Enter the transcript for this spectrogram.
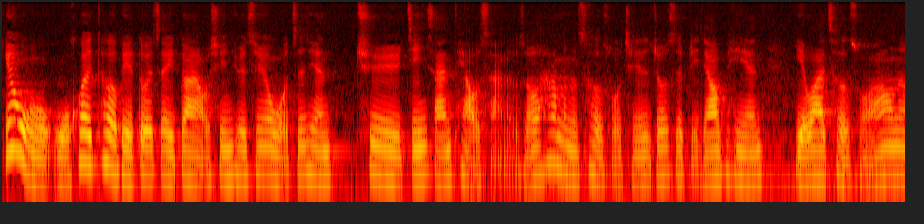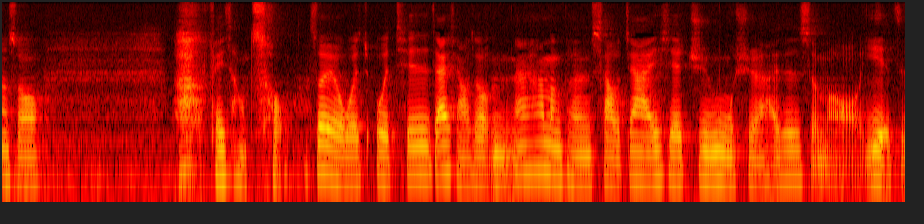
因为我我会特别对这一段有兴趣，是因为我之前去金山跳伞的时候，他们的厕所其实就是比较偏野外厕所，然后那时候。啊非常臭，所以我我其实，在小时候，嗯，那他们可能少加一些锯木屑还是什么叶子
